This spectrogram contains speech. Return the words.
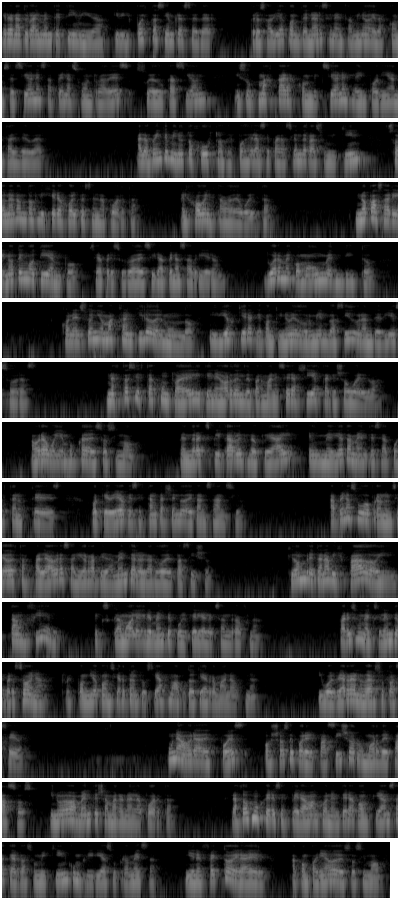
Era naturalmente tímida y dispuesta siempre a ceder, pero sabía contenerse en el camino de las concesiones apenas su honradez, su educación y sus más caras convicciones le imponían tal deber. A los veinte minutos justos después de la separación de Razumiquín, sonaron dos ligeros golpes en la puerta. El joven estaba de vuelta. No pasaré, no tengo tiempo, se apresuró a decir apenas abrieron. Duerme como un bendito, con el sueño más tranquilo del mundo, y Dios quiera que continúe durmiendo así durante diez horas. Nastasia está junto a él y tiene orden de permanecer allí hasta que yo vuelva. Ahora voy en busca de Sosimov. Vendrá a explicarles lo que hay e inmediatamente se acuestan ustedes, porque veo que se están cayendo de cansancio. Apenas hubo pronunciado estas palabras, salió rápidamente a lo largo del pasillo. ¡Qué hombre tan avispado y tan fiel! exclamó alegremente Pulqueria Alexandrovna. Parece una excelente persona, respondió con cierto entusiasmo Abdotia Romanovna, y volvió a reanudar su paseo. Una hora después, oyóse por el pasillo rumor de pasos, y nuevamente llamaron a la puerta. Las dos mujeres esperaban con entera confianza que Razumikin cumpliría su promesa, y en efecto era él, acompañado de Sosimov.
